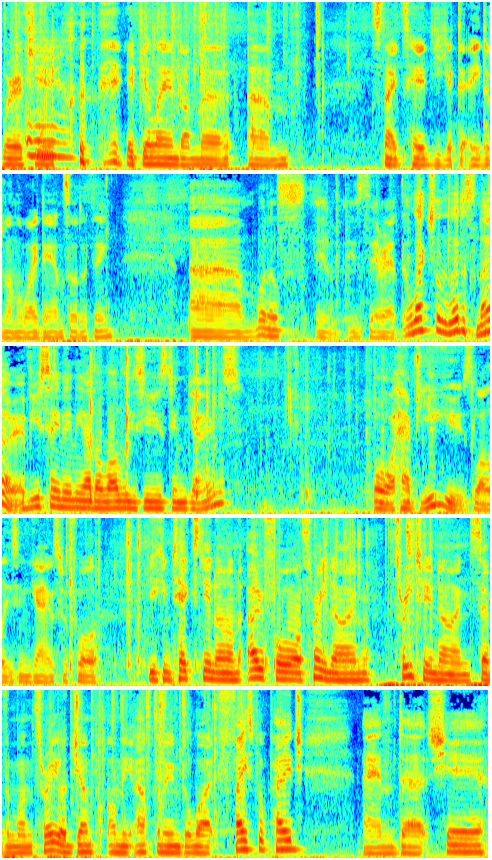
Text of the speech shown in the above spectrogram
where if you if you land on the um, snake's head, you get to eat it on the way down, sort of thing. Um, what else is there out there? Well, actually, let us know. Have you seen any other lollies used in games? Or have you used lollies in games before? You can text in on 0439 329 713 or jump on the Afternoon Delight Facebook page and uh, share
